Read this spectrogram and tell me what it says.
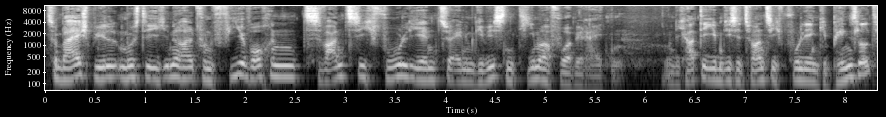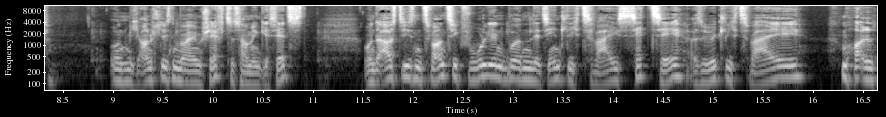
Zum Beispiel musste ich innerhalb von vier Wochen 20 Folien zu einem gewissen Thema vorbereiten. Und ich hatte eben diese 20 Folien gepinselt und mich anschließend mit meinem Chef zusammengesetzt. Und aus diesen 20 Folien wurden letztendlich zwei Sätze, also wirklich zwei mal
